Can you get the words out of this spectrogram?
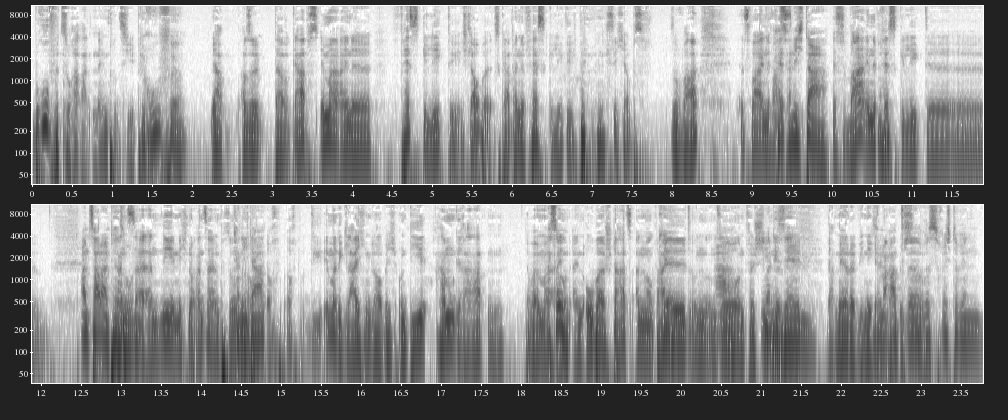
Berufe zu raten im Prinzip. Berufe. Ja, also da gab es immer eine festgelegte, ich glaube, es gab eine festgelegte, ich bin mir nicht sicher, ob es so war. Es war eine Du warst fest, ja nicht da. es war eine festgelegte Anzahl an äh, Personen. Anzahl an, nee, nicht nur Anzahl an Personen, auch, Kandidaten. auch, auch die, immer die gleichen, glaube ich. Und die haben geraten. Da war immer so. ein, ein Oberstaatsanwalt und, und Ah, so und verschiedene. Immer dieselben. Ja, mehr oder weniger, So eine Art ich. äh, So. Riss- Richterin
